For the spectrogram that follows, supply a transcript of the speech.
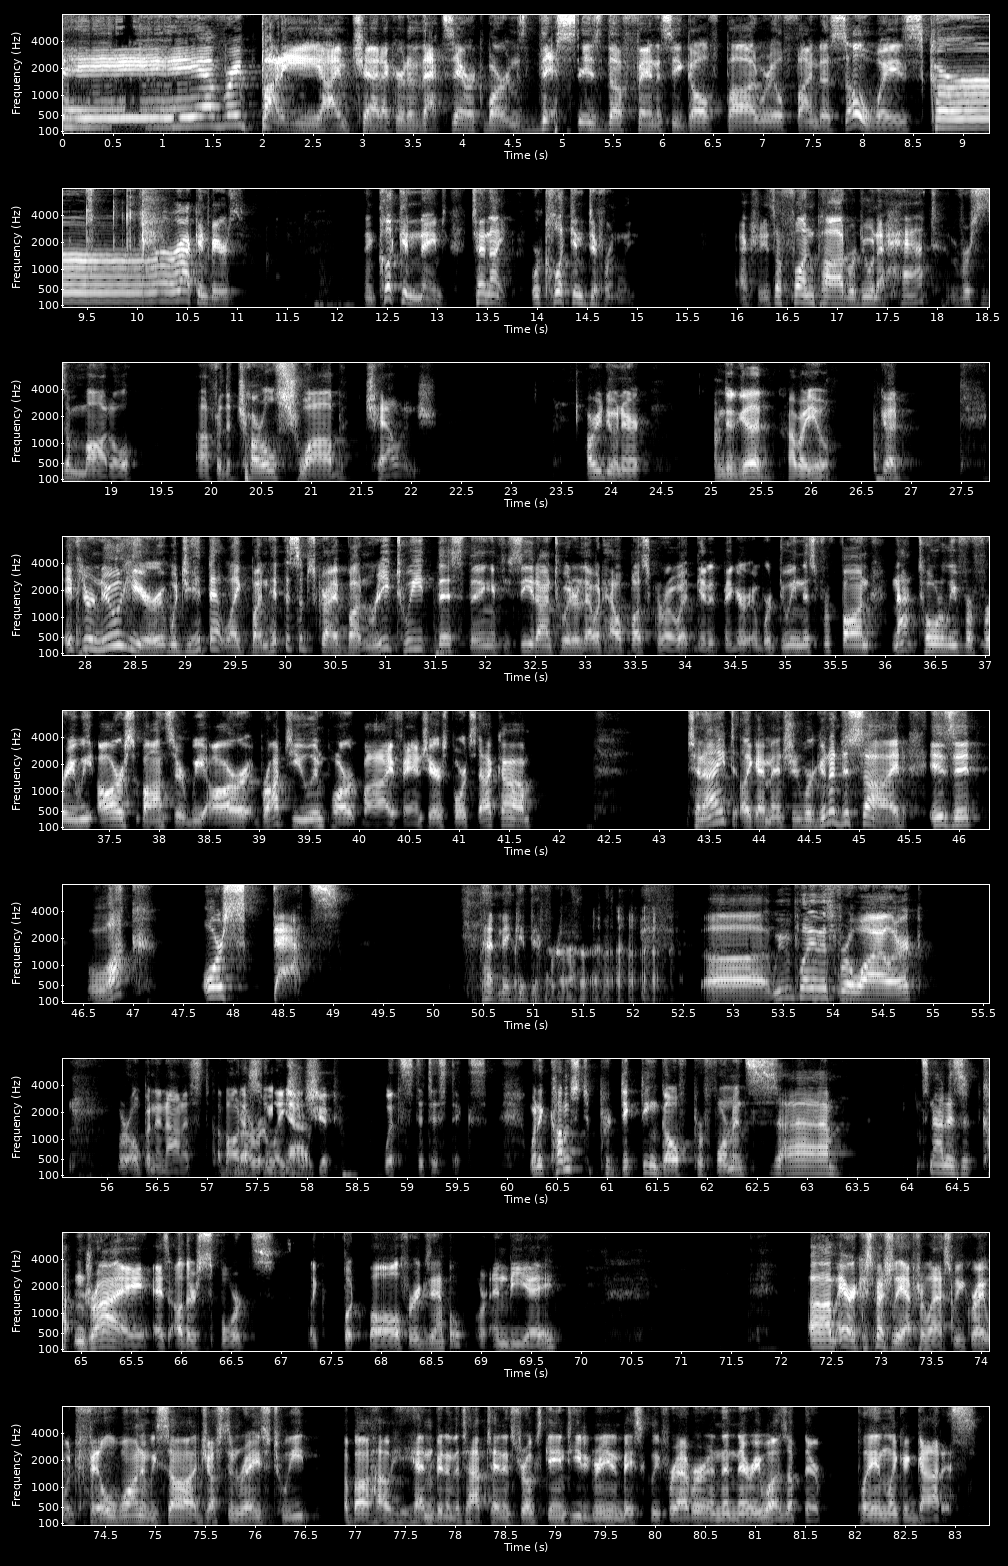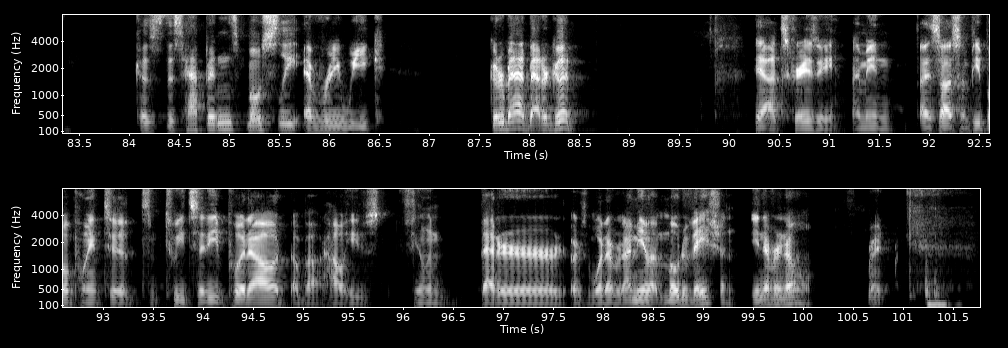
Hey, everybody. I'm Chad Eckert, and that's Eric Martins. This is the Fantasy Golf Pod, where you'll find us always cracking beers and clicking names. Tonight, we're clicking differently. Actually, it's a fun pod. We're doing a hat versus a model uh, for the Charles Schwab Challenge. How are you doing, Eric? I'm doing good. How about you? Good. If you're new here, would you hit that like button, hit the subscribe button, retweet this thing if you see it on Twitter? That would help us grow it, get it bigger. And we're doing this for fun, not totally for free. We are sponsored. We are brought to you in part by fansharesports.com. Tonight, like I mentioned, we're going to decide is it luck or stats that make a difference? uh, we've been playing this for a while, Eric we're open and honest about yes, our relationship with statistics. When it comes to predicting golf performance, uh, it's not as cut and dry as other sports like football, for example, or NBA. Um, Eric, especially after last week, right? When Phil won and we saw Justin Ray's tweet about how he hadn't been in the top 10 in strokes gained tee to green and basically forever. And then there he was up there playing like a goddess because this happens mostly every week. Good or bad, bad or good. Yeah, it's crazy. I mean, I saw some people point to some tweets that he put out about how he's feeling better or whatever. I mean, motivation. You never know. Right.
